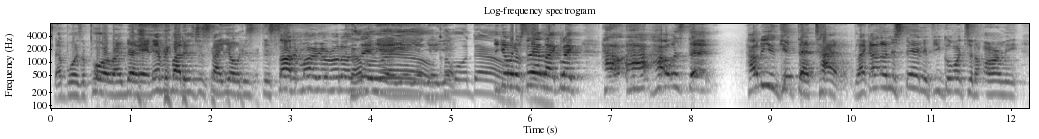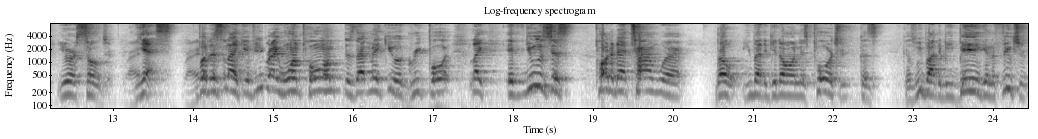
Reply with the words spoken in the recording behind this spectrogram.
that boy's a poet right there, and everybody was just like, "Yo, this this Sonic Mario wrote on yeah, yeah, yeah, yeah, yeah. Come on down. You get what I'm saying? Like, like how how how is that? How do you get that title? Like, I understand if you go into the army, you're a soldier. Right. Yes. Right. But it's like if you write one poem, does that make you a Greek poet? Like, if you was just part of that time where, bro, you better get on this poetry because because we about to be big in the future.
